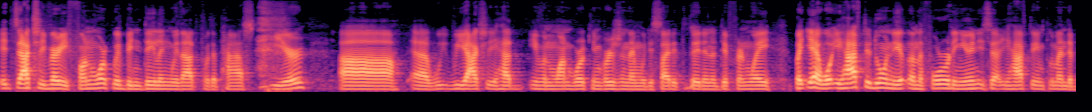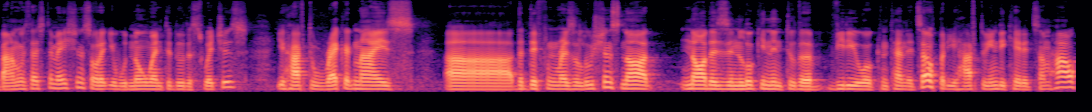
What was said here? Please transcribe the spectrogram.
it's actually very fun work. We've been dealing with that for the past year. Uh, uh, we, we, actually had even one working version, and we decided to do it in a different way. But yeah, what you have to do on the, on the forwarding unit is that you have to implement the bandwidth estimation so that you would know when to do the switches. You have to recognize uh, the different resolutions, not not as in looking into the video content itself, but you have to indicate it somehow.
